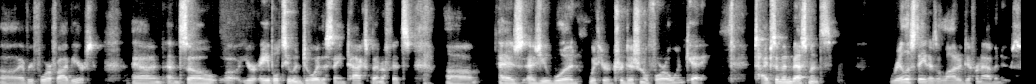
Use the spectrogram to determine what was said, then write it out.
uh, every four or five years, and and so uh, you're able to enjoy the same tax benefits um, as as you would with your traditional 401k. Types of investments. Real estate has a lot of different avenues.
